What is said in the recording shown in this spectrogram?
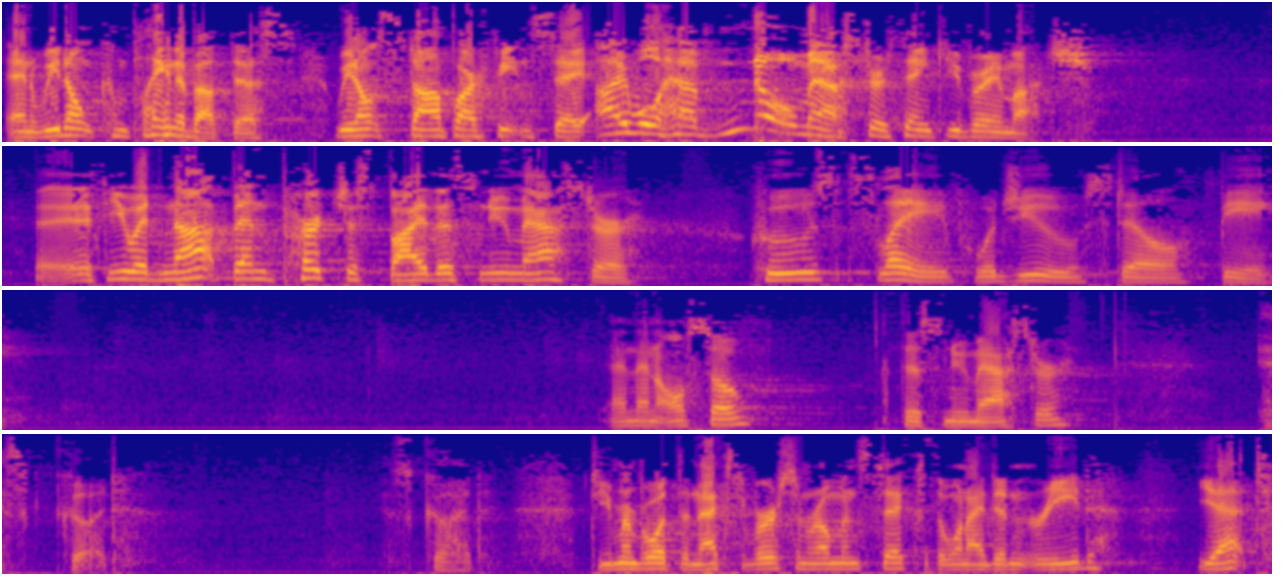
And we don't complain about this. We don't stomp our feet and say, I will have no master, thank you very much. If you had not been purchased by this new master, whose slave would you still be? And then also, this new master is good. Is good. Do you remember what the next verse in Romans 6, the one I didn't read yet?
